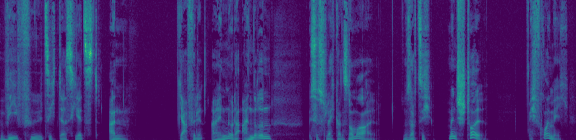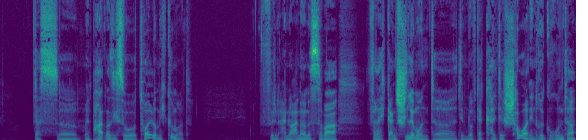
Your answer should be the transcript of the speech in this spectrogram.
wie fühlt sich das jetzt an? Ja, für den einen oder anderen ist es vielleicht ganz normal. Er sagt sich, Mensch, toll. Ich freue mich, dass äh, mein Partner sich so toll um mich kümmert. Für den einen oder anderen ist es aber vielleicht ganz schlimm und äh, dem läuft der kalte Schauer den Rücken runter,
